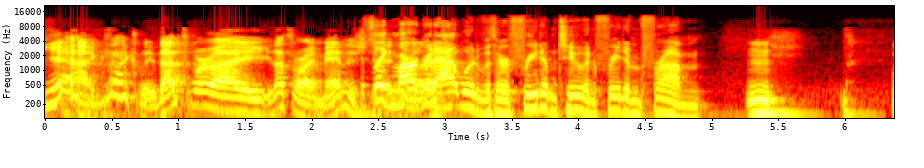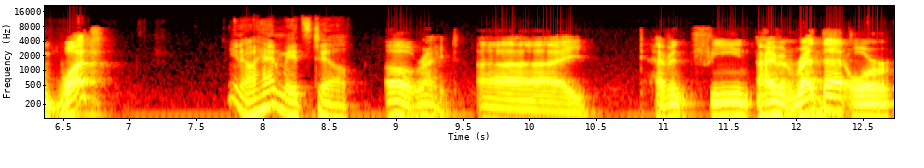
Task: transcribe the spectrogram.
Yeah, exactly. That's where I. That's where I managed. It's like it, you Margaret know? Atwood with her freedom to and freedom from. What? You know, Handmaid's Tale. Oh, right. I haven't seen, I haven't read that or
